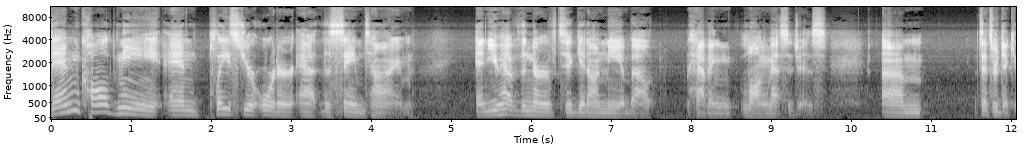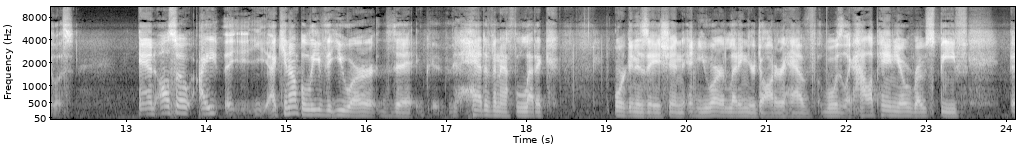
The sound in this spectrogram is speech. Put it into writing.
then called me and placed your order at the same time. And you have the nerve to get on me about having long messages. Um, that's ridiculous. And also, I I cannot believe that you are the head of an athletic organization and you are letting your daughter have what was it, like jalapeno roast beef, uh,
